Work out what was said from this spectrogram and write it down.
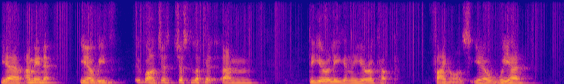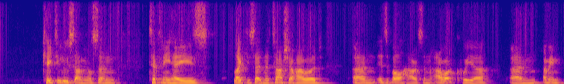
yeah. I mean, you know, we've well just just look at um, the EuroLeague and the Euro Cup finals. You know, we had Katie Lou Samuelson, Tiffany Hayes, like you said, Natasha Howard, um, Isabelle Harrison, Awak Kuier. Um, I mean,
